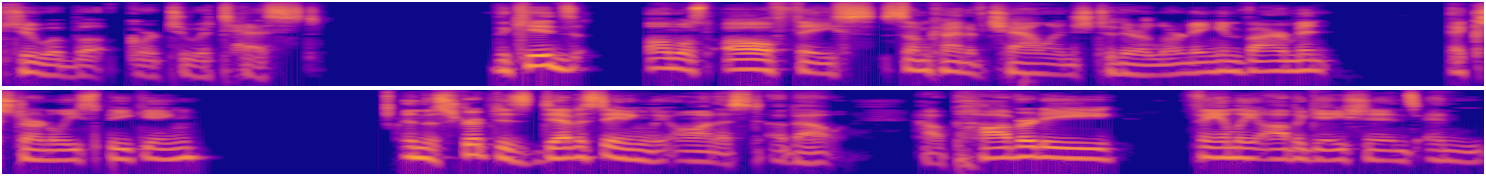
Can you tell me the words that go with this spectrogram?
to a book or to a test. The kids almost all face some kind of challenge to their learning environment, externally speaking. And the script is devastatingly honest about how poverty, family obligations, and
